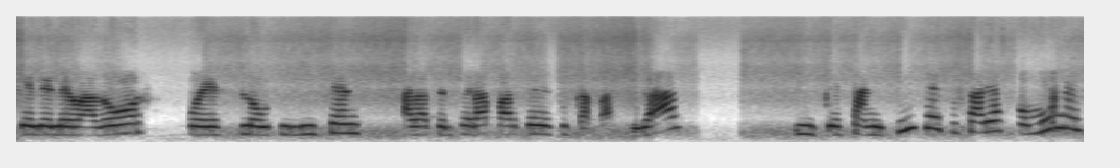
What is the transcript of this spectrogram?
que el elevador pues lo utilicen a la tercera parte de su capacidad y que saniticen sus áreas comunes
